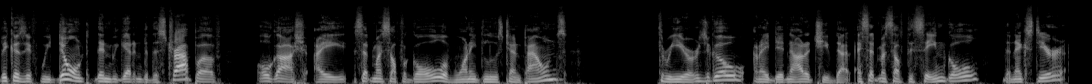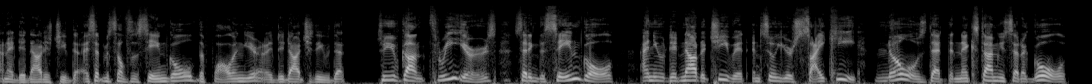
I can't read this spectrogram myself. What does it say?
Because if we don't, then we get into this trap of, oh gosh, I set myself a goal of wanting to lose 10 pounds three years ago and I did not achieve that. I set myself the same goal the next year and I did not achieve that. I set myself the same goal the following year and I did not achieve that. So you've gone three years setting the same goal and you did not achieve it. And so your psyche knows that the next time you set a goal,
